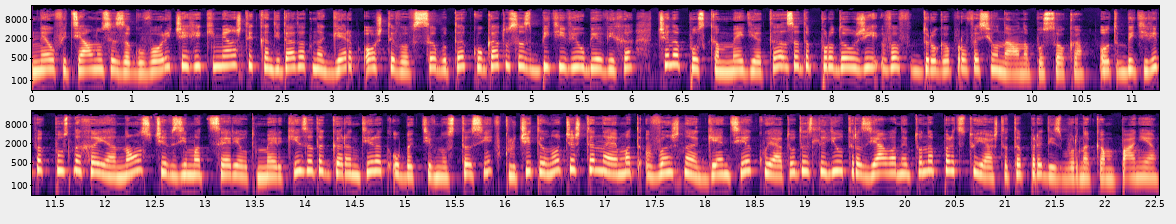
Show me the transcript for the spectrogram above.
Неофициално се заговори, че Хекимян ще е кандидатът на ГЕРБ още в събота, когато с BTV обявиха, че напуска медията, за да продължи в друга професионална посока. От BTV пък пуснаха и анонс, че взимат серия от мерки, за да гарантират обективността си, включително, че ще наемат външна агенция, която да следи отразяването на предстоящата предизборна кампания.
